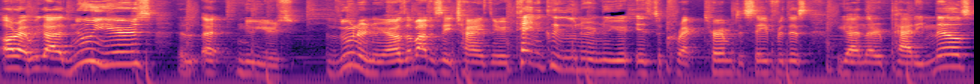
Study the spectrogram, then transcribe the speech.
All right, we got New Year's, uh, New Year's, Lunar New Year. I was about to say Chinese New Year. Technically, Lunar New Year is the correct term to say for this. We got another Patty Mills.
